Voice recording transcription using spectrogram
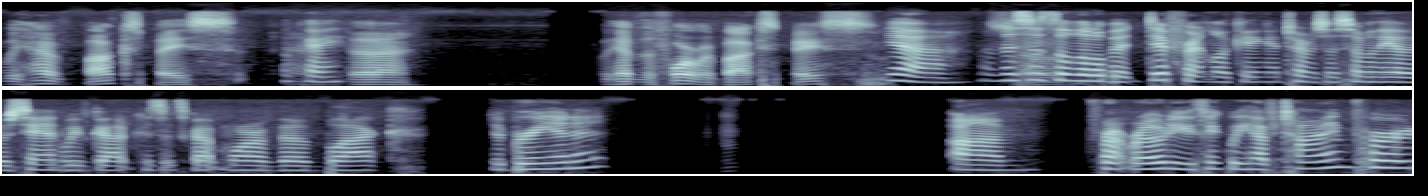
we have box space. Okay. And, uh, we have the forward box space. yeah, and this is a little bit different looking in terms of some of the other sand we've got because it's got more of the black debris in it. Um, front row, do you think we have time for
